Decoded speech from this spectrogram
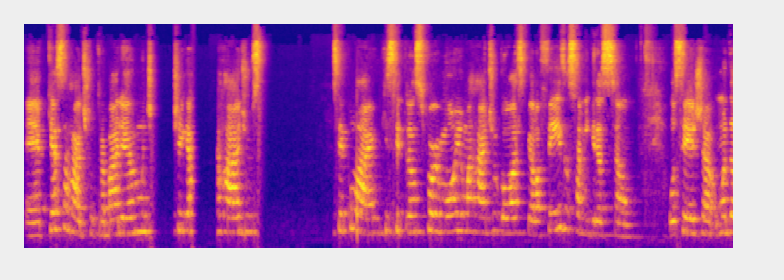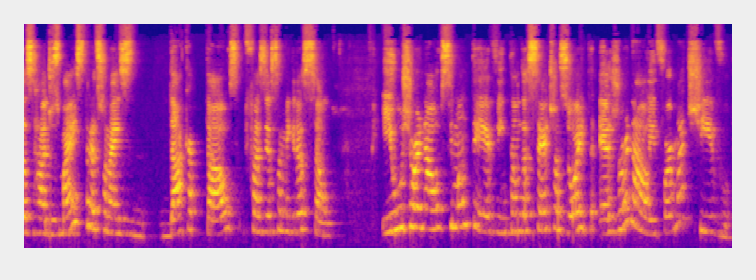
é, porque essa rádio que eu trabalho é uma antiga rádio secular, que se transformou em uma rádio gospel. Ela fez essa migração. Ou seja, uma das rádios mais tradicionais da capital fazer essa migração. E o jornal se manteve. Então, das 7 às 8 é jornal, é informativo,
